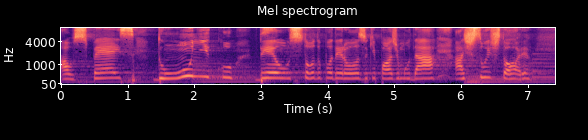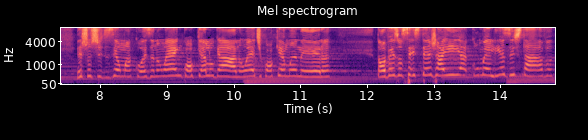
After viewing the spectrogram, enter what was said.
aos pés do único Deus Todo-Poderoso que pode mudar a sua história. Deixa eu te dizer uma coisa: não é em qualquer lugar, não é de qualquer maneira. Talvez você esteja aí como Elias estava.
